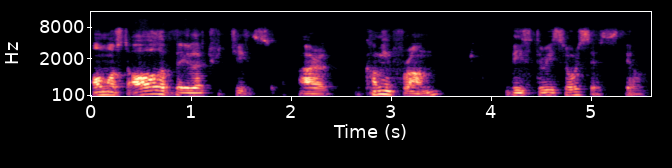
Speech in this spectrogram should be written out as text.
almost all of the electricity are coming from these three sources still.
